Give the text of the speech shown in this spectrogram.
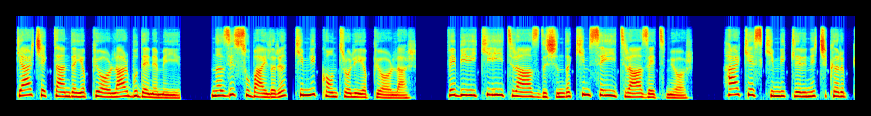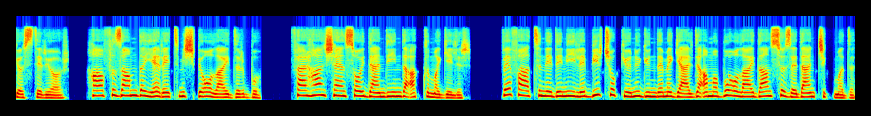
Gerçekten de yapıyorlar bu denemeyi. Nazi subayları, kimlik kontrolü yapıyorlar. Ve bir iki itiraz dışında kimse itiraz etmiyor. Herkes kimliklerini çıkarıp gösteriyor. Hafızamda yer etmiş bir olaydır bu. Ferhan Şensoy dendiğinde aklıma gelir. Vefatı nedeniyle birçok yönü gündeme geldi ama bu olaydan söz eden çıkmadı.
